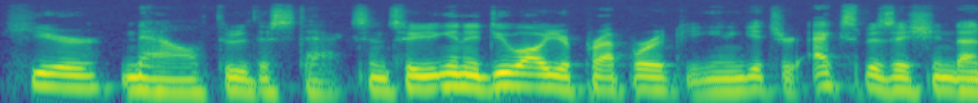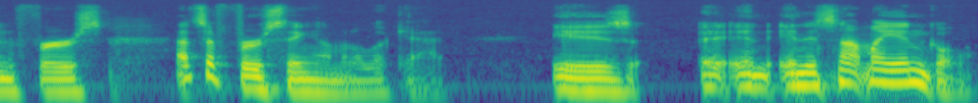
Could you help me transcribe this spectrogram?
here now through this text? And so you're going to do all your prep work. You're going to get your exposition done first. That's the first thing I'm going to look at. Is and, and it's not my end goal.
